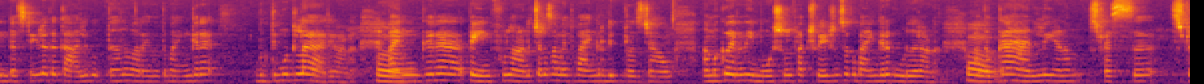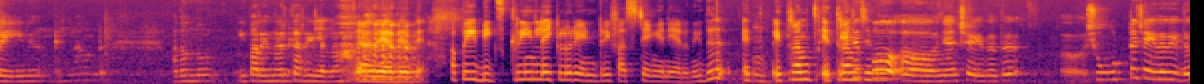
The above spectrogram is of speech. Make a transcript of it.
ഇൻഡസ്ട്രിയിലൊക്കെ കാൽ കുത്തുക എന്ന് പറയുന്നത് ഭയങ്കര ബുദ്ധിമുട്ടുള്ള കാര്യമാണ്. ഭയങ്കര പെയിൻഫുൾ ആണ്. ചില സമയത്ത് ഭയങ്കര ഡിപ്രസ്ഡ് ആവും. നമുക്ക് വരുന്ന ഇമോഷണൽ ഫ്ലക്ച്വേഷൻസ് ഒക്കെ ഭയങ്കര കൂടുതലാണ്. അതൊക്കെ ഹാൻഡിൽ ചെയ്യണം. സ്ട്രെസ് സ്ട്രെയിന് എല്ലാം ഉണ്ട്. അതൊന്നും ഈ പറയുന്നവർക്ക് അറിയില്ലല്ലോ. അതെ അതെ അതെ അപ്പൊ ഈ ബിഗ് സ്ക്രീനിലേക്കുള്ള ഒരു എൻട്രി ഫസ്റ്റ് എങ്ങനെയായിരുന്നു? ഇത് എത്ര- എത്ര ഇപ്പോ ഞാൻ ചെയ്തത് ഷൂട്ട് ചെയ്തത് ഇത്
